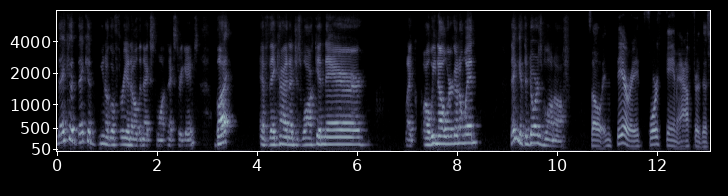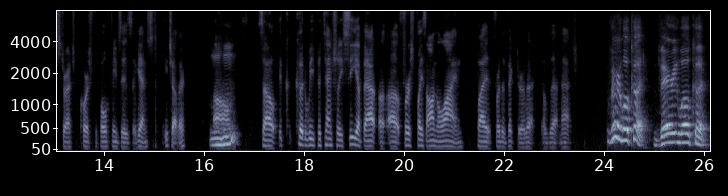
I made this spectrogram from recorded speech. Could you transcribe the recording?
they could they could you know go three and zero oh the next one next three games. But if they kind of just walk in there like, oh, we know we're gonna win, they can get the doors blown off. So in theory, fourth game after this stretch, of course, for both teams is against each other. Mm-hmm. Um, so it, could we potentially see about uh, first place on the line by for the victor of that of that match? Very well could. Very well could.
